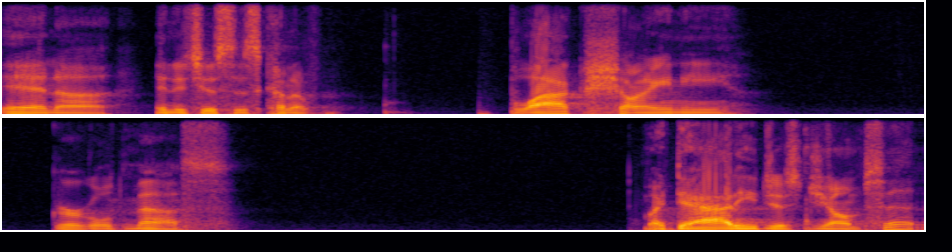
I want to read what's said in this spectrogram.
and, uh, and it's just this kind of black, shiny, gurgled mess. My dad, he just jumps in.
